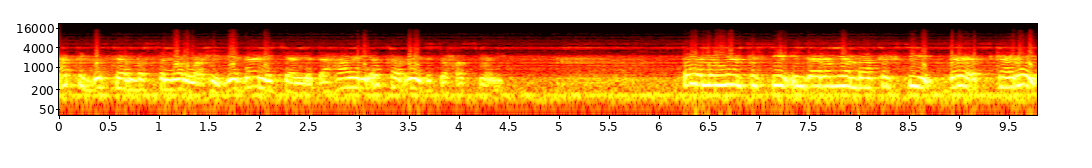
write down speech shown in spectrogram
حتى قصتان بس والله زيدان كان لتهاوري أكثر ريدس حصمني طلع من يان فرسي إن دار من يان باكرسي دا أسكاري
